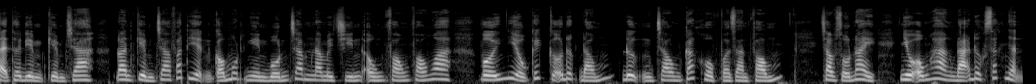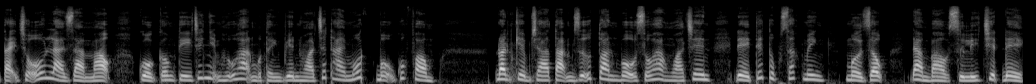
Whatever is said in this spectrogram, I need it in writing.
Tại thời điểm kiểm tra, đoàn kiểm tra phát hiện có 1.459 ống phóng pháo hoa với nhiều kích cỡ được đóng, đựng trong các hộp và dàn phóng. Trong số này, nhiều ống hàng đã được xác nhận tại chỗ là giả mạo của công ty trách nhiệm hữu hạn một thành viên hóa chất 21 Bộ Quốc phòng. Đoàn kiểm tra tạm giữ toàn bộ số hàng hóa trên để tiếp tục xác minh, mở rộng, đảm bảo xử lý triệt đề,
